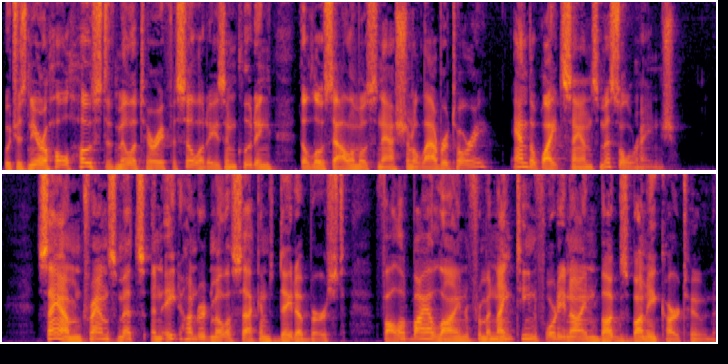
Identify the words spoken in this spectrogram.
which is near a whole host of military facilities, including the Los Alamos National Laboratory and the White Sands Missile Range. SAM transmits an 800 millisecond data burst, followed by a line from a 1949 Bugs Bunny cartoon,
